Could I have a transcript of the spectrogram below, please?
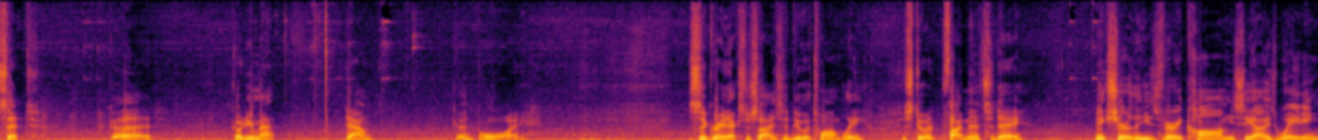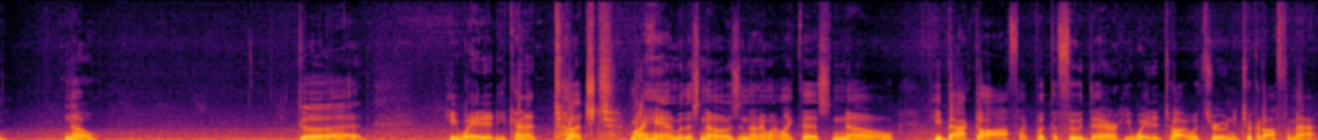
Sit. Good. Go to your mat. Down. Good boy. This is a great exercise to do with Twombly. Just do it five minutes a day. Make sure that he's very calm. You see how he's waiting? No. Good. He waited, he kind of touched my hand with his nose and then I went like this. No. He backed off. I put the food there. He waited till I withdrew and he took it off the mat.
